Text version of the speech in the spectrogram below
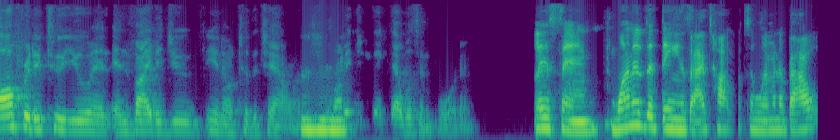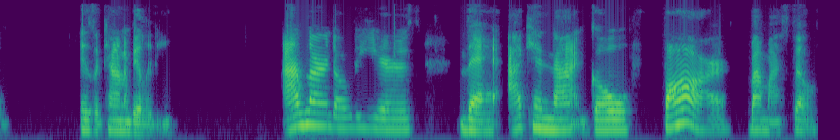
offered it to you and invited you, you know, to the challenge? Mm-hmm. Why did you think that was important? Listen, one of the things I talk to women about is accountability. I've learned over the years that I cannot go far by myself.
